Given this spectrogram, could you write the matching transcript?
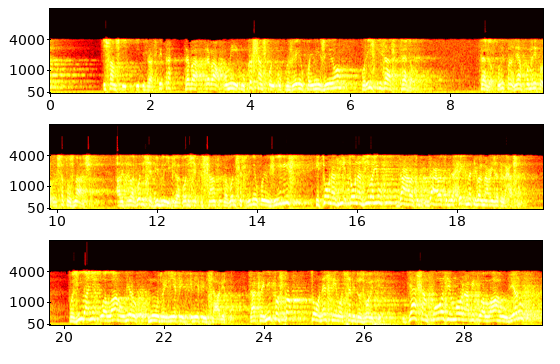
islamski izraz fitra, treba, treba u mi u kršćanskoj okruženju u kojem mi živimo koristiti izraz kredo. Kredo. To niko, nema pojma niko šta to znači. Ali prilagodi se Bibliji, prilagodi se kršćanstvu, prilagodi se sredini u kojoj živiš i to, nazi, to nazivaju da'avatu da bil hikmeti val ma'izati il hasan. Pozivanje u Allahu vjeru mudro i lijepim, i lijepim savjetom. Dakle, ni pošto to ne smijemo sebi dozvoliti jasan poziv mora biti u Allahu u vjeru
